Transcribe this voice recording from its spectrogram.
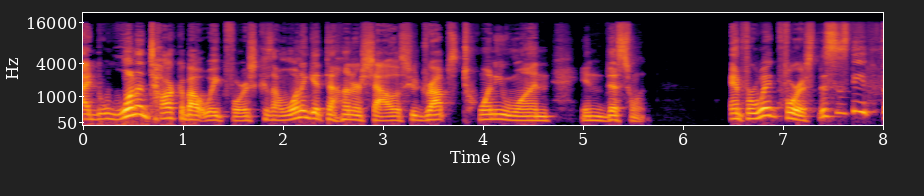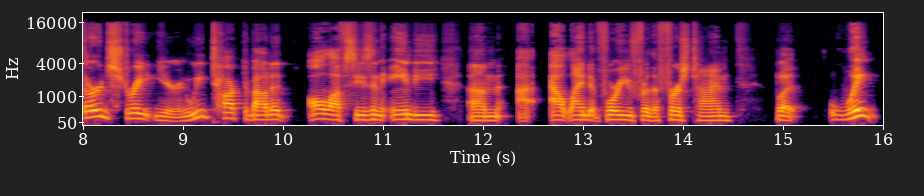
I want to talk about Wake Forest because I want to get to Hunter Sallis, who drops 21 in this one. And for Wake Forest, this is the third straight year, and we talked about it all off season. Andy um, outlined it for you for the first time, but Wake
